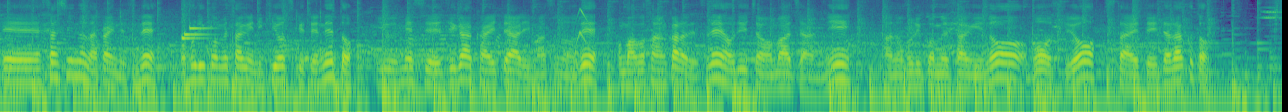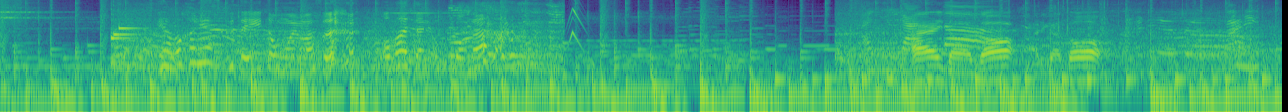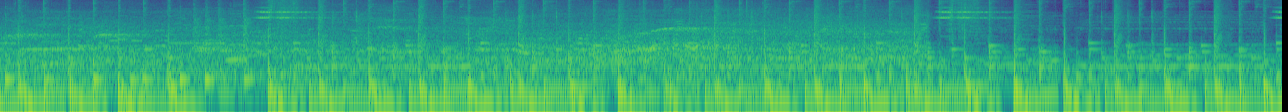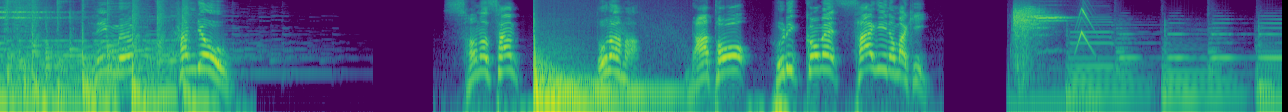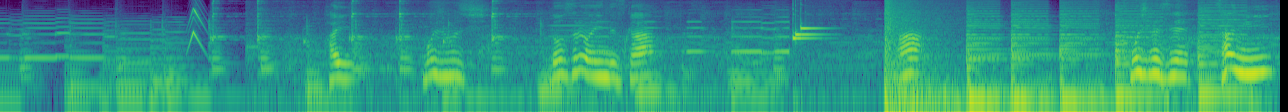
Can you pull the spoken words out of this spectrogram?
えー写真の中にですね振り込め詐欺に気をつけてねというメッセージが書いてありますのでお孫さんからですねおじいちゃんおばあちゃんにあの振り込め詐欺の防止を伝えていただくといや、わかりやすくていいと思います。おばあちゃんに送ろうな。はいどうぞありがとう完了。その3ドラマ。打倒振り込め詐欺の巻。はい。もしもし。どうすればいいんですか？あ。もしかし。て詐欺？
